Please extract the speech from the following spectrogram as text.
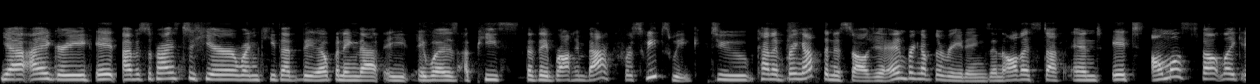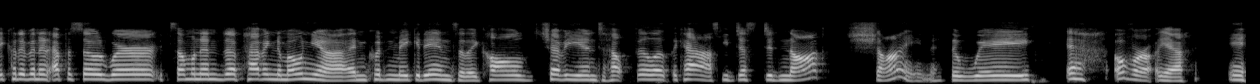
Yeah, I agree. It. I was surprised to hear when Keith at the opening that it, it was a piece that they brought him back for sweeps week to kind of bring up the nostalgia and bring up the ratings and all that stuff. And it almost felt like it could have been an episode where someone ended up having pneumonia and couldn't make it in. So they called Chevy in to help fill out the cast. He just did not shine the way eh, overall. Yeah. Eh.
